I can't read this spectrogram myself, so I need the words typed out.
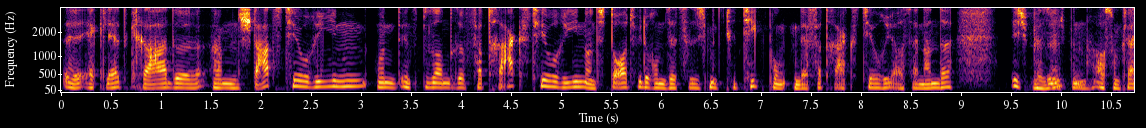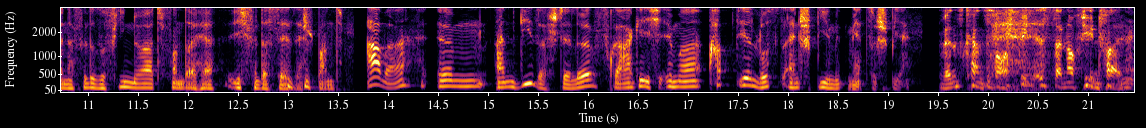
äh, erklärt gerade ähm, Staatstheorien und insbesondere Vertragstheorien und dort wiederum setzt er sich mit Kritikpunkten der Vertragstheorie auseinander. Ich persönlich bin auch so ein kleiner Philosophie-Nerd, von daher, ich finde das sehr, sehr spannend. Aber ähm, an dieser Stelle frage ich immer, habt ihr Lust, ein Spiel mit mir zu spielen? Wenn es kein Zauberspiel ist, dann auf jeden Fall.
